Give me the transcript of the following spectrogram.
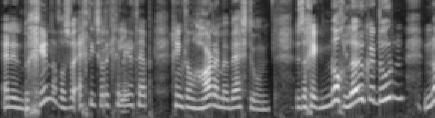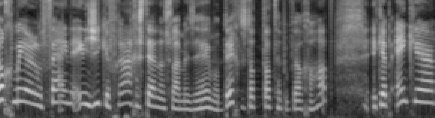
En in het begin, dat was wel echt iets wat ik geleerd heb, ging ik dan harder mijn best doen. Dus dan ging ik nog leuker doen, nog meer fijne, energieke vragen stellen. En dan slaan mensen helemaal dicht. Dus dat, dat heb ik wel gehad. Ik heb één keer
